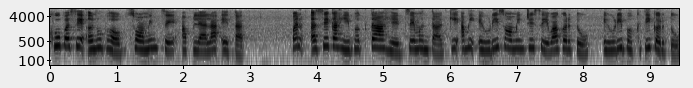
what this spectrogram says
खूप असे अनुभव स्वामींचे आपल्याला येतात. पण असे काही भक्त आहेत जे म्हणतात की आम्ही एवढी स्वामींची सेवा करतो एवढी भक्ती करतो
